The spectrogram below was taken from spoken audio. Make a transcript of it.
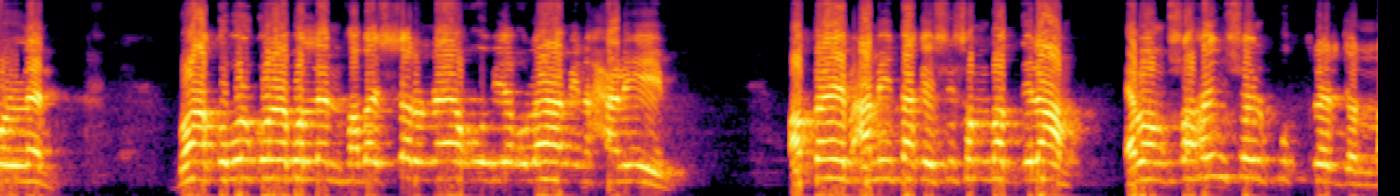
করলেন। দোয়া কবুল করে বললেন হালিম। অতএব আমি তাকে সুসংবাদ দিলাম এবং সহনশীল পুত্রের জন্য।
